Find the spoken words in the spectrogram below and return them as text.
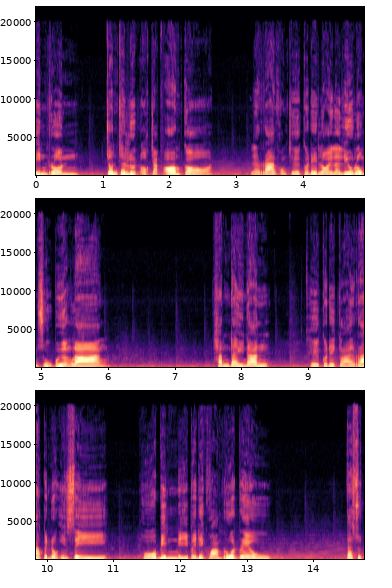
ดิ้นรน จนเธอหลุดออกจากอ้อมกอด และร่างของเธอก็ได้ลอยละลิ้วลงสู่เบื้องล่าง ทันใดนั้น เธอก็ได้กลายร่างเป็นนกอินทรีโผบินหนีไปด้วยความรวดเร็ว แต่สุด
